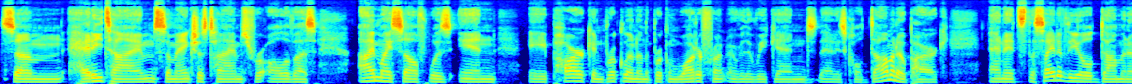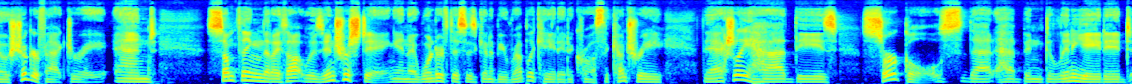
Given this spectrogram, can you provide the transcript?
some heady times, some anxious times for all of us. I myself was in a park in Brooklyn on the Brooklyn waterfront over the weekend that is called Domino Park, and it's the site of the old Domino sugar factory. And something that I thought was interesting, and I wonder if this is going to be replicated across the country. They actually had these circles that have been delineated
